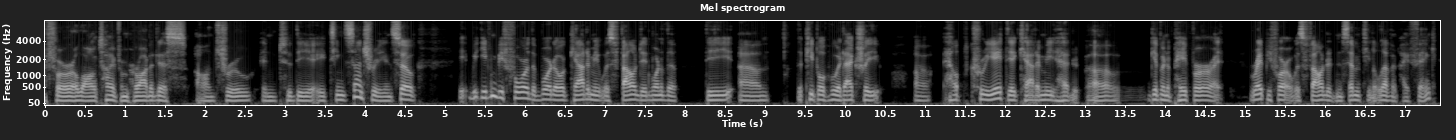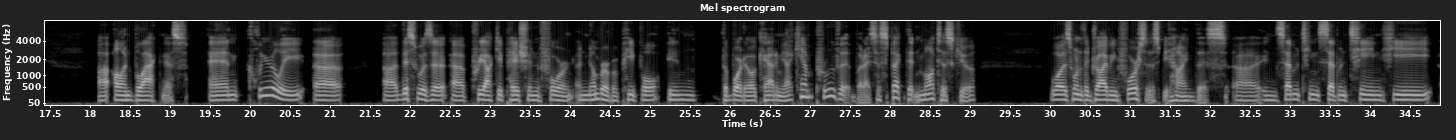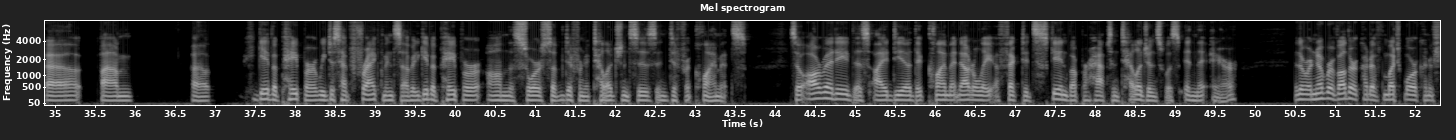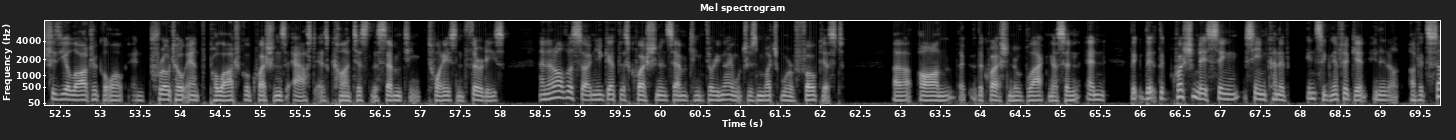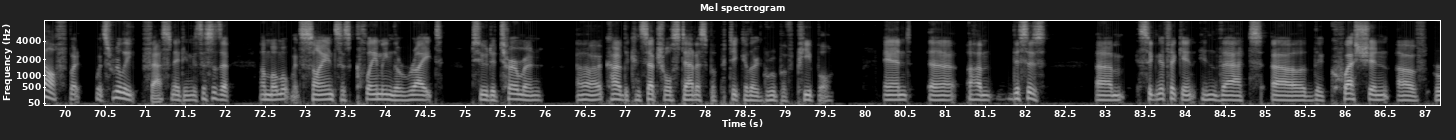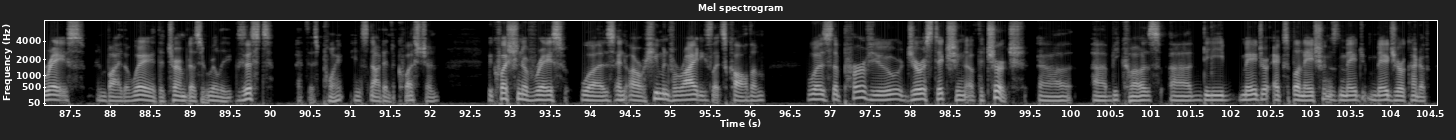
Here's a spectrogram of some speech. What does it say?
for a long time, from Herodotus on through into the 18th century. And so, even before the Bordeaux Academy was founded, one of the the um, the people who had actually uh, helped create the academy had uh, given a paper right, before it was founded in 1711, I think, uh, on blackness. And clearly, uh, uh, this was a, a, preoccupation for a number of people in the Bordeaux Academy. I can't prove it, but I suspect that Montesquieu was one of the driving forces behind this. Uh, in 1717, he uh, um, uh, he gave a paper. We just have fragments of it. He gave a paper on the source of different intelligences in different climates, So already this idea that climate not only affected skin but perhaps intelligence was in the air. There were a number of other kind of much more kind of physiological and proto-anthropological questions asked as contests in the 1720s and 30s. And then all of a sudden you get this question in 1739, which is much more focused uh, on the, the, question of blackness. And and the, the, the, question may seem, seem kind of insignificant in and of itself, but what's really fascinating is this is a, a moment when science is claiming the right to determine uh, kind of the conceptual status of a particular group of people. And uh, um, this is um, significant in that uh, the question of race, and by the way, the term doesn't really exist at this point, it's not in the question. The question of race was, and our human varieties, let's call them, was the purview or jurisdiction of the church. Uh, uh, because uh, the major explanations, the major, major kind of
